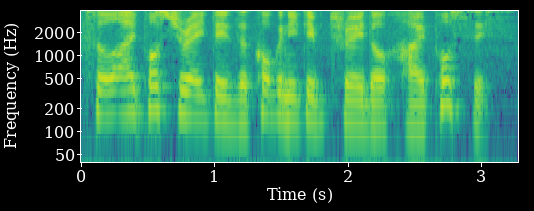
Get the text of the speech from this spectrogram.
So I postulated the cognitive trade-off hypothesis.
